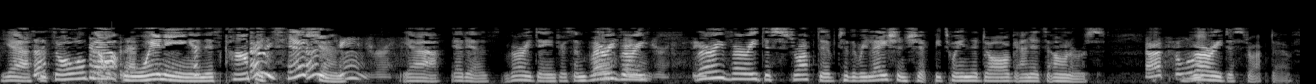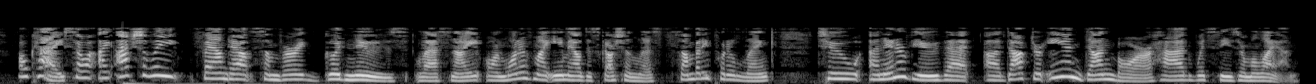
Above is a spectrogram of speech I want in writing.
Yes, That's, it's all about you know, winning and this competition. Very, very dangerous. Yeah, it is. Very dangerous and very, very, very, very, very destructive to the relationship between the dog and its owners. Absolutely. Very destructive. Okay, so I actually found out some very good news last night on one of my email discussion lists. Somebody put a link to an interview that uh, Dr. Ian Dunbar had with Cesar Millan.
